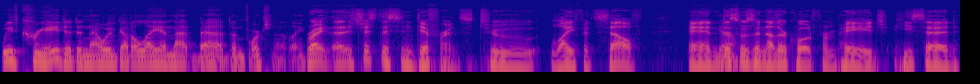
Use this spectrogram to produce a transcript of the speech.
we've created, and now we've got to lay in that bed. Unfortunately, right? Uh, it's just this indifference to life itself. And yeah. this was another quote from Page. He said,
